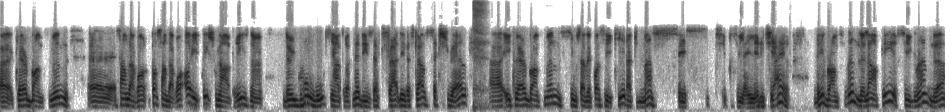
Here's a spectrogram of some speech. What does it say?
euh, Claire Bronfman semble avoir, pas semble avoir, a été sous l'emprise d'un d'un gourou qui entretenait des, esclaves, des esclaves sexuels. Euh, et Claire Bronfman, si vous savez pas c'est qui, rapidement, c'est l'héritière des Bronfman, l'Empire Seagram, là,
